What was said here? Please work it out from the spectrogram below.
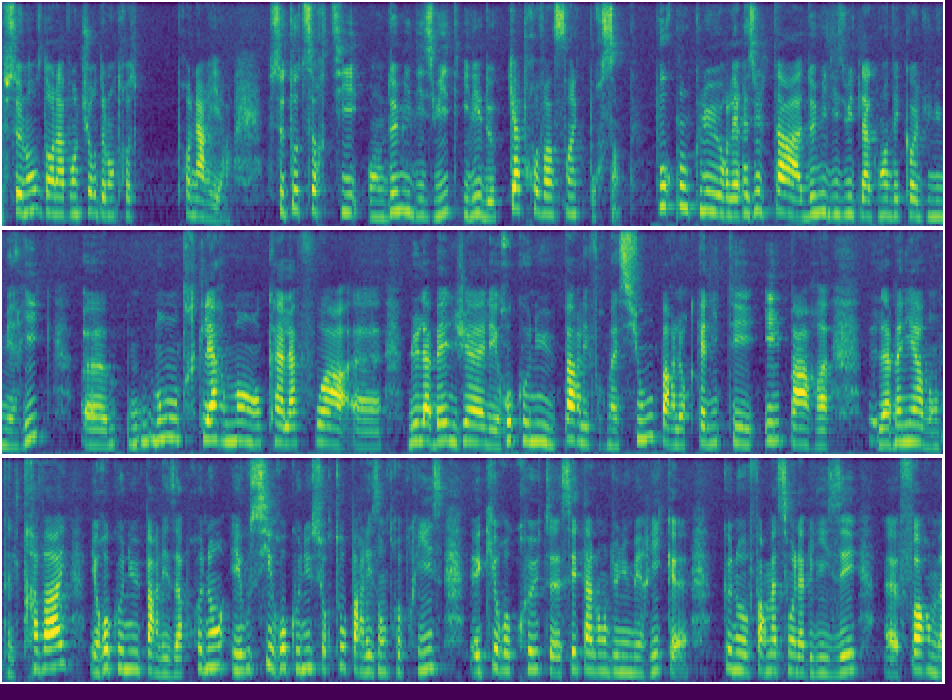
se lancent dans l'aventure de l'entrepreneuriat. Ce taux de sortie en 2018, il est de 85%. Pour conclure, les résultats 2018 de la Grande École du Numérique euh, montrent clairement qu'à la fois euh, le label GEL est reconnu par les formations, par leur qualité et par euh, la manière dont elles travaillent, est reconnu par les apprenants et aussi reconnu surtout par les entreprises qui recrutent ces talents du numérique que nos formations labellisées forment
